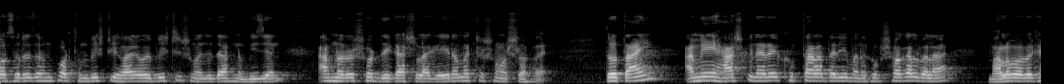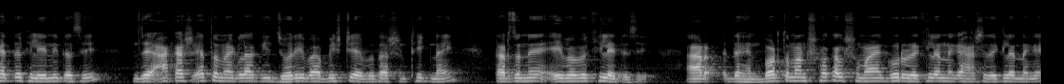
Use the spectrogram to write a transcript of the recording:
বছরে যখন প্রথম বৃষ্টি হয়, ওই বৃষ্টির সময় যদি আপনি ভিজেন, আপনারও সর্দি কাশ লাগে এরকম একটা সমস্যা হয়। তো তাই আমি এই হাঁস কিনারে খুব তাড়াতাড়ি মানে খুব সকালবেলা ভালোভাবে খাদ্য খেলিয়ে নিতেছি যে আকাশ এত মেঘলা কি ঝড়ি বা বৃষ্টি হবে তার ঠিক নাই, তার জন্য এইভাবে খিলাইতেছি। আর দেখেন, বর্তমান সকাল সময় গরুরে খিলার নাগে, হাঁসের খিলার নাগে,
